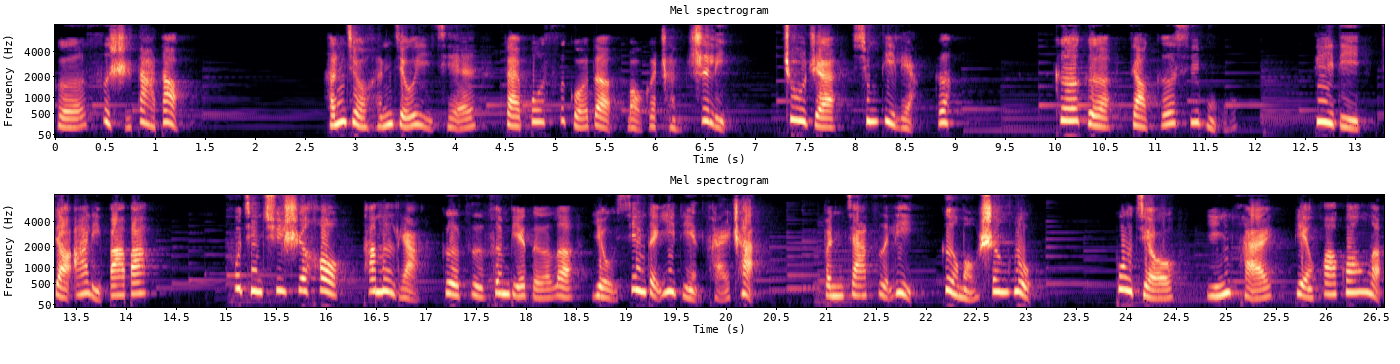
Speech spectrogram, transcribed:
和四十大盗。很久很久以前，在波斯国的某个城市里，住着兄弟两个，哥哥叫哥西姆，弟弟叫阿里巴巴。父亲去世后，他们俩各自分别得了有限的一点财产，分家自立，各谋生路。不久，银财便花光了。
